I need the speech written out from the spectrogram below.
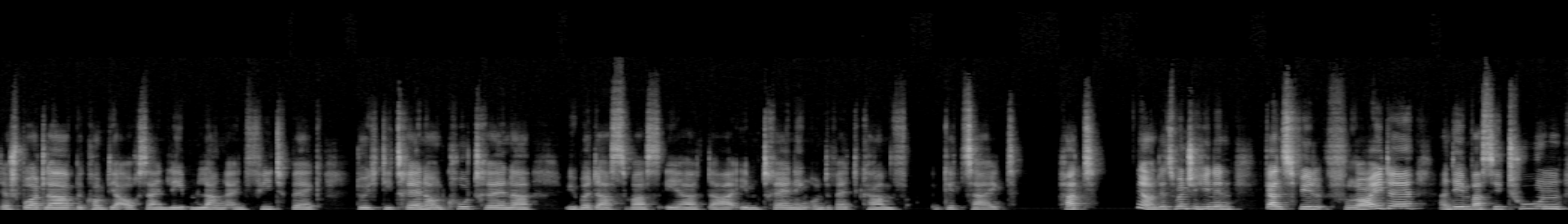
Der Sportler bekommt ja auch sein Leben lang ein Feedback durch die Trainer und Co-Trainer über das, was er da im Training und Wettkampf gezeigt hat. Ja, und jetzt wünsche ich Ihnen ganz viel Freude an dem, was Sie tun,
